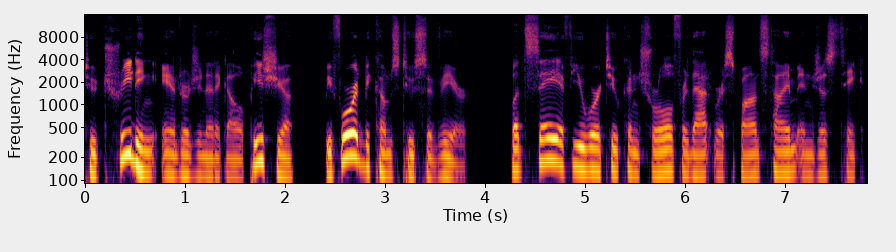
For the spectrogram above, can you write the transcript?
to treating androgenetic alopecia before it becomes too severe. But say if you were to control for that response time and just take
